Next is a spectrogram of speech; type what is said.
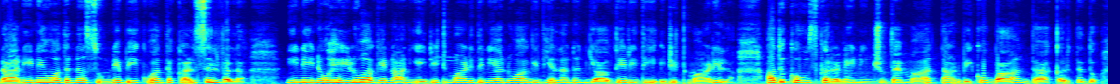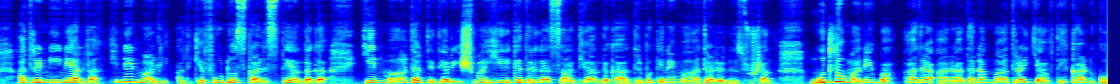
ನಾನೇನೇ ಅದನ್ನು ಸುಮ್ಮನೆ ಬೇಕು ಅಂತ ಕಳಿಸಿಲ್ವಲ್ಲ? ನೀನೇನೋ ಹೇಳುವ ಹಾಗೆ ನಾನು ಎಡಿಟ್ ಮಾಡಿದ್ದೀನಿ ಅನ್ನೋ ಆಗಿದೆಯಲ್ಲ ನಾನು ಯಾವುದೇ ರೀತಿ ಎಡಿಟ್ ಮಾಡಿಲ್ಲ. ಅದಕ್ಕೋಸ್ಕರನೇ ನಿನ್ನ ಜೊತೆ ಮಾತನಾಡಬೇಕು ಬಾ ಅಂತ ಕರೆದದ್ದು. ಆದರೆ ನೀನೇ ಅಲ್ವಾ? ಇನ್ನೇನು ಮಾಡಲಿ? ಅದಕ್ಕೆ ಫೋಟೋಸ್ ಕಳಿಸ್ತಿ ಅಂದಾಗ ಏನು ಮಾತಾಡ್ತಿದ್ಯಾ ರೇಷ್ಮಾ ಹೇಗೆ ಅದೆಲ್ಲ ಸಾಧ್ಯ ಅಂದಾಗ ಅದ್ರ ಬಗ್ಗೆನೇ ಮಾತಾಡೋಣ ಸುಶಾಂತ್. ಮೊದಲು ಮನೆಗೆ ಬಾ, ಆದರೆ ಆರಾಧನೆಗೆ ಮಾತ್ರ ಯಾವುದೇ ಕಾರಣಕ್ಕೂ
